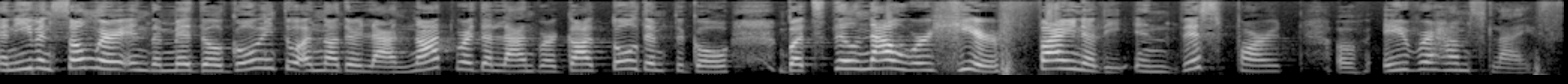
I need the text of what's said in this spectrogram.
and even somewhere in the middle, going to another land, not where the land where God told them to go, but still now we're here, finally, in this part of Abraham's life,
